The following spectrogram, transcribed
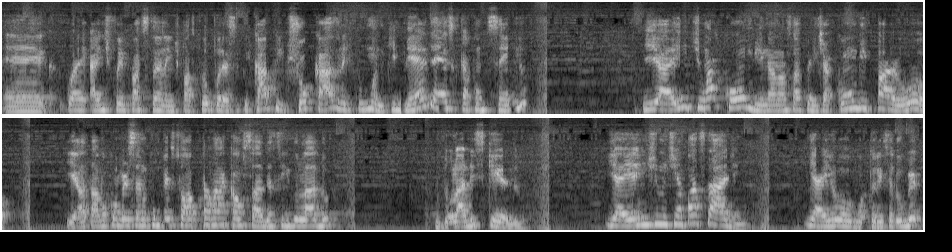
é, a gente foi passando, a gente passou por essa picape chocado, né? Tipo, mano, que merda é essa que tá acontecendo? E aí tinha uma Kombi na nossa frente. A Kombi parou e ela tava conversando com o pessoal que tava na calçada, assim, do lado do lado esquerdo. E aí a gente não tinha passagem. E aí o motorista do Uber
